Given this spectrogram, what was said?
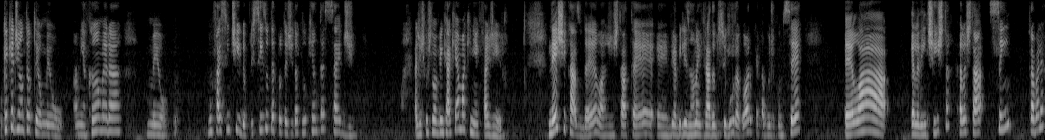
o que, que adianta eu ter o meu, a minha câmera, meu. Não faz sentido. Eu preciso ter protegido aquilo que antecede. A gente costuma brincar que é a maquininha que faz dinheiro. Neste caso dela, a gente está até é, viabilizando a entrada do seguro agora, porque acabou de acontecer. Ela, ela é dentista, ela está sem trabalhar.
